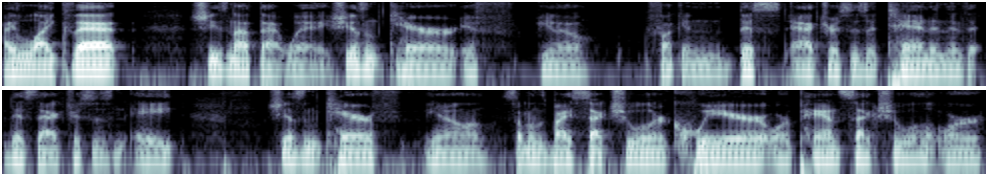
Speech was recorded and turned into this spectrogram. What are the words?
I like that. She's not that way. She doesn't care if, you know, fucking this actress is a 10 and this actress is an 8. She doesn't care if, you know, someone's bisexual or queer or pansexual or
